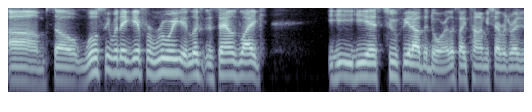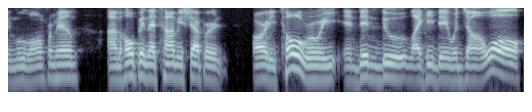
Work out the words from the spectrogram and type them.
Um, so we'll see what they get for Rui. It looks, it sounds like he he has two feet out the door. It looks like Tommy Sheppard's ready to move on from him. I'm hoping that Tommy Sheppard already told Rui and didn't do like he did with John Wall,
